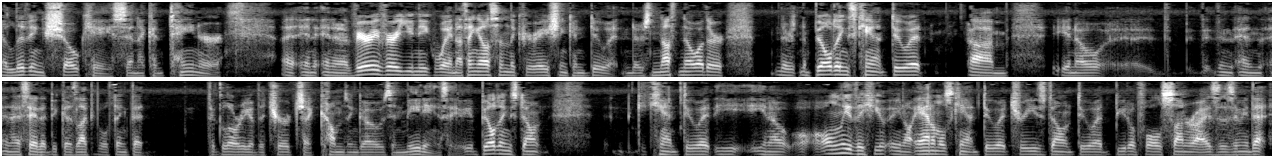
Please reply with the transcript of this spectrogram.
a, living showcase and a container uh, in, in a very very unique way. Nothing else in the creation can do it. And there's no, no other there's buildings can't do it. Um, you know and, and and I say that because a lot of people think that the glory of the church like comes and goes in meetings. Buildings don't can't do it. you know, only the you know animals can't do it. Trees don't do it. Beautiful sunrises. I mean that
